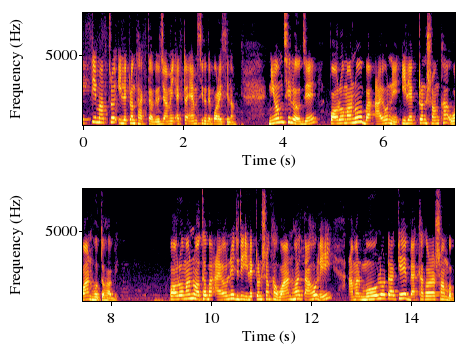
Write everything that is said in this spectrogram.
একটি মাত্র ইলেকট্রন থাকতে হবে যে আমি একটা এমসিকিউতে পড়াইছিলাম। নিয়ম ছিল যে পরমাণু বা আয়নে ইলেকট্রন সংখ্যা ওয়ান হতে হবে। পরমাণু অথবা আয়নে যদি ইলেকট্রন সংখ্যা ওয়ান হয়, তাহলেই আমার মৌলটাকে ব্যাখ্যা করা সম্ভব।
